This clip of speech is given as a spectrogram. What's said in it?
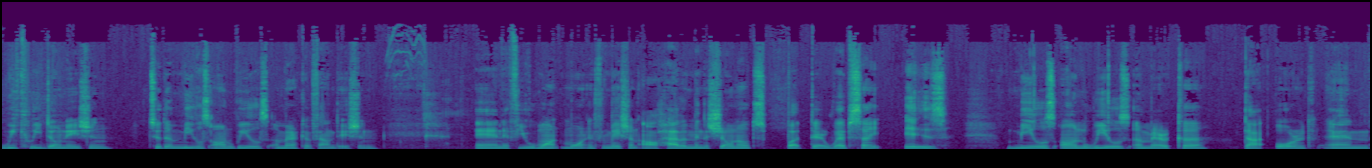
weekly donation to the Meals on Wheels America Foundation. And if you want more information, I'll have them in the show notes. But their website is mealsonwheelsamerica.org, and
